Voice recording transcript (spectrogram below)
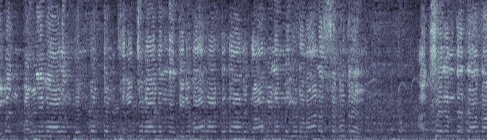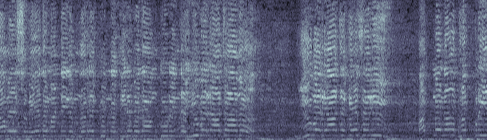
ഇവൻ പള്ളിവാളും പെൺപൊട്ടും ധരിച്ചു പാടുന്ന തിരുവാറാട്ടുകാവ് കാവിളമ്മയുടെ മാനസപുത്രൻ. അക്ഷരം തെറ്റാത്ത ആവേശം ഏത് മണ്ണിലും നിറയ്ക്കുന്ന തിരുവിതാംകൂറിന്റെ യുവരാജാവ് യുവരാജകേസരി പത്മനാഭപ്രിയ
